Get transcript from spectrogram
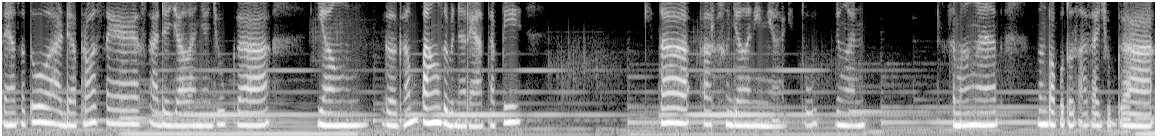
ternyata tuh ada proses ada jalannya juga yang gak gampang sebenarnya tapi kita harus ngejalaninnya gitu dengan semangat tanpa putus asa juga.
